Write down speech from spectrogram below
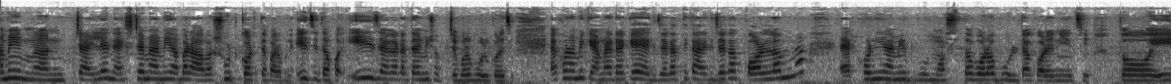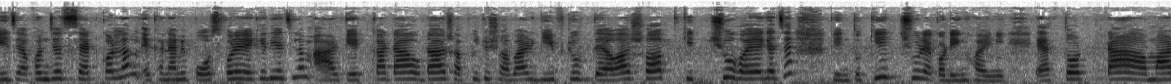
আমি চাইলে নেক্সট টাইমে আমি আবার আবার শ্যুট করতে পারব না। এই যে দেখো, এই জায়গাটাতে আমি সবচেয়ে বড় ভুল করেছি। এখন আমি ক্যামেরাটাকে এক জায়গা থেকে আরেক জায়গা করলাম না, এখনই আমি মস্ত বড় ভুলটা করে নিয়েছি। তো এই যে এখন যে সেট করলাম, এখানে আমি পোস্ট করে রেখে দিয়েছিলাম, আর কেক কাটা, ওটা সব কিছু সবার গিফট টুফ দেওয়া সব কিচ্ছু হয়ে গেছে, কিন্তু কিচ্ছু রেকর্ডিং হয়নি। এতটা আমার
